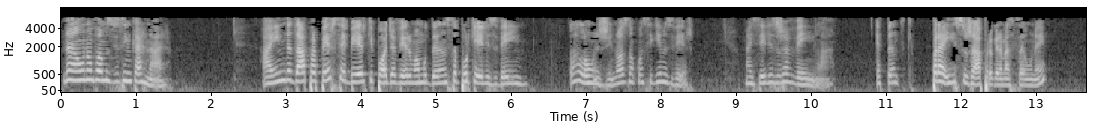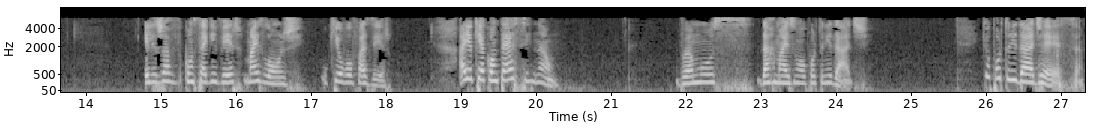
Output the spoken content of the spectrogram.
Não, não vamos desencarnar. Ainda dá para perceber que pode haver uma mudança, porque eles vêm lá longe, nós não conseguimos ver. Mas eles já vêm lá. É tanto que para isso já a programação, né? Eles já conseguem ver mais longe o que eu vou fazer. Aí o que acontece? Não. Vamos dar mais uma oportunidade. Que oportunidade é essa?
